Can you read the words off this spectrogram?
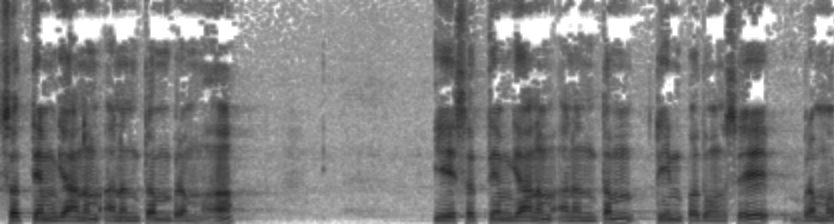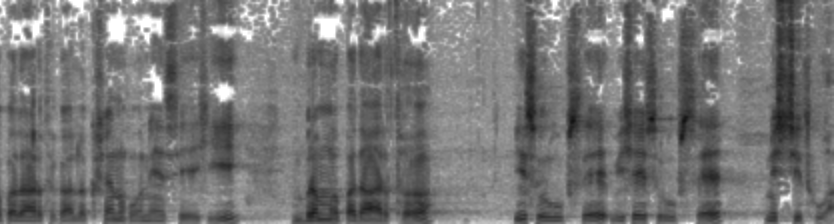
सत्यम ज्ञानम अनंतम ब्रह्म। ये सत्यम ज्ञानम अनंतम तीन पदों से ब्रह्म पदार्थ का लक्षण होने से ही ब्रह्म पदार्थ इस रूप से, विशेष रूप से निश्चित हुआ।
